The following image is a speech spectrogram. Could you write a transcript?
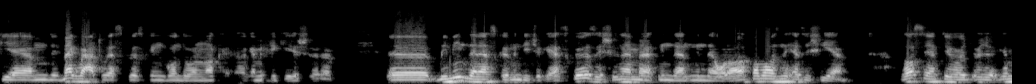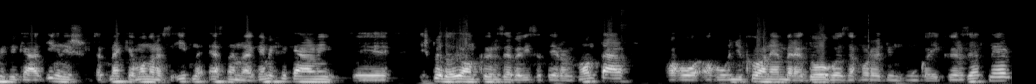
ilyen megváltó eszközként gondolnak a gamificationre. Mi minden eszköz mindig csak eszköz, és nem lehet mindent mindenhol alkalmazni, ez is ilyen. Az azt jelenti, hogy, hogy a gamifikált, igenis, tehát meg kell mondani, hogy itt ezt nem lehet gamifikálni, és például olyan környezetbe visszatér, amit mondtál, ahol, ahol mondjuk olyan emberek dolgoznak, maradjunk munkai körzetnél,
